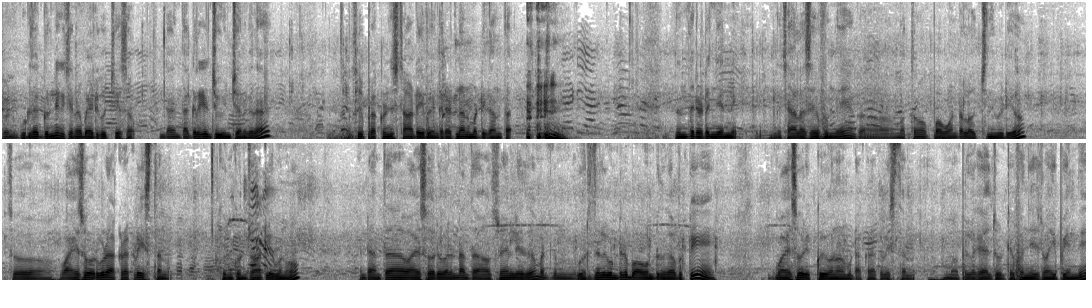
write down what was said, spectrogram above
సో గుడి దగ్గర నుంచి ఇంకా చిన్న బయటకు వచ్చేసాం. దాని దగ్గరికి చూపించాను కదా. సో ఇప్పుడు అక్కడ నుంచి స్టార్ట్ అయిపోయింది. ఇంకా రిటర్న్ అనమాట ఇదంతా. ఇదంతా రిటర్న్ జర్నీ. ఇంకా చాలాసేపు ఉంది. ఇంకా మొత్తం పావు గంటలో వచ్చింది వీడియో. సో వాయిస్ ఓవర్ కూడా అక్కడక్కడే ఇస్తాను. కొన్ని కొన్ని చోట్ల ఇవ్వను. అంటే అంత వాయిస్ ఓవర్ ఇవ్వాలంటే అంత అవసరం ఏం లేదు. బట్ ఒరిజినల్గా ఉంటేనే బాగుంటుంది కాబట్టి వాయిస్ ఓవర్ ఎక్కువ ఇవ్వను అనమాట. అక్కడక్కడ ఇస్తాను. మా పిల్లకాయలు చూడు టిఫిన్ చేయడం అయిపోయింది.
